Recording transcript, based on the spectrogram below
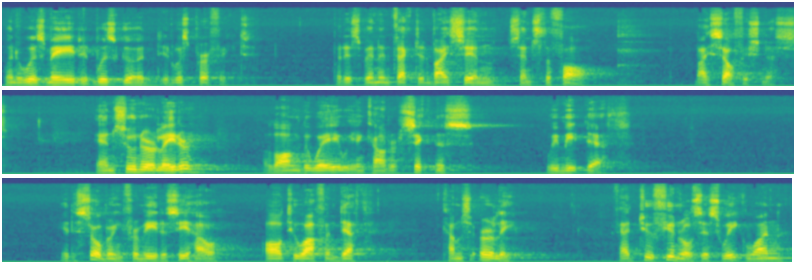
When it was made, it was good, it was perfect. But it's been infected by sin since the fall, by selfishness. And sooner or later, along the way, we encounter sickness, we meet death. It is sobering for me to see how all too often death comes early. I've had two funerals this week one,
